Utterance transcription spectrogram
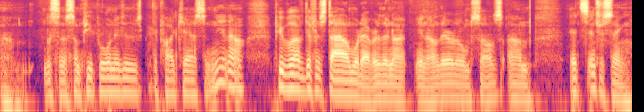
Um, listen to some people when they do the podcast, and you know, people have different style and whatever. They're not, you know, they're themselves. Um, it's interesting.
